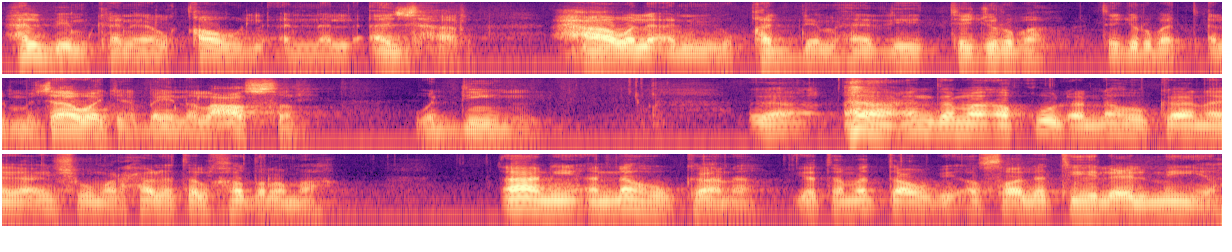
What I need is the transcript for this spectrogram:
هل بإمكاننا القول أن الأزهر حاول أن يقدم هذه التجربة تجربة المزاوجة بين العصر والدين؟ عندما أقول أنه كان يعيش مرحلة الخضرمة أعني أنه كان يتمتع بأصالته العلمية.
